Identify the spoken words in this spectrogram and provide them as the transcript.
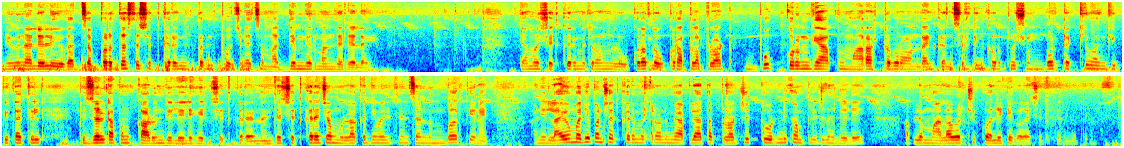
नवीन आलेल्या युगात जबरदस्त शेतकऱ्यांपर्यंत पोहोचण्याचं माध्यम निर्माण झालेलं आहे. त्यामुळे शेतकरी मित्रांनो लवकरात लवकर आपला प्लॉट बुक करून घ्या. आपण महाराष्ट्रभर ऑनलाईन कन्सल्टिंग करतो. शंभर टक्के वांगी पिकातील रिझल्ट आपण काढून दिलेले आहेत शेतकऱ्यांना. आणि त्या शेतकऱ्याच्या मुलाखतीमध्ये त्यांचा नंबर ते नाहीत आणि लाईव्हमध्ये पण शेतकरी मित्रांनो मी आपल्या आता प्लॉटची तोडणी कंप्लीट झालेली आहे. आपल्या मालावरची क्वालिटी बघा शेतकरी मित्रांनो.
